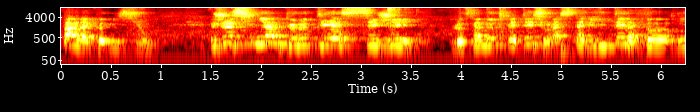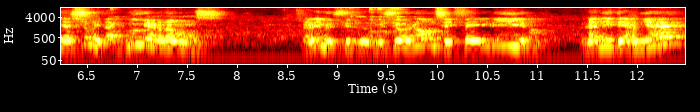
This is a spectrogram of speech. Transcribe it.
par la Commission. Je signale que le TSCG, le fameux traité sur la stabilité, la coordination et la gouvernance. Vous savez, monsieur, monsieur Hollande s'est fait élire l'année dernière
